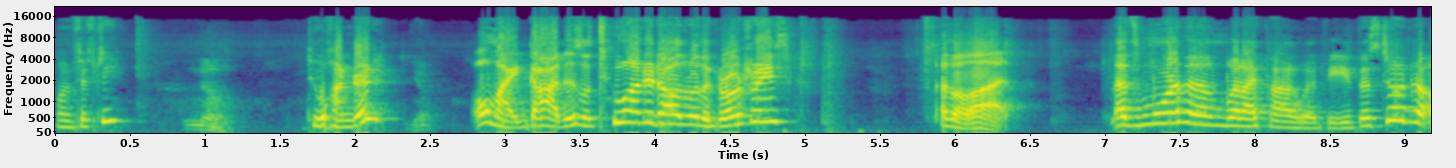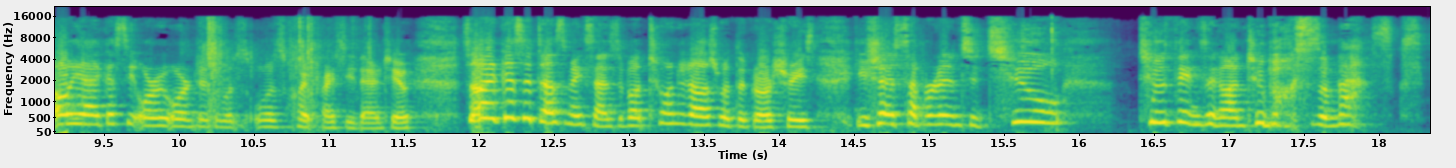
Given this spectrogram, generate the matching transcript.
150? No. 200? Yep. Oh my god, this is $200 worth of groceries? That's a lot. That's more than what I thought it would be. This 200 Oh yeah, I guess the oranges was, was quite pricey there too. So I guess it does make sense. About $200 worth of groceries. You should have separated into two two things and gotten two boxes of masks.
